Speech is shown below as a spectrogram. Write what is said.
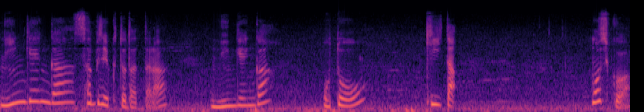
人間が subject だったら人間が音を聞いた。もしくは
